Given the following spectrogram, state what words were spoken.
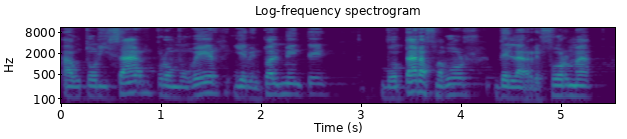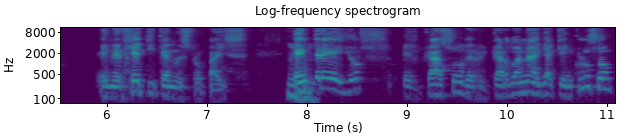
autorizar, promover y eventualmente votar a favor de la reforma energética en nuestro país. Uh -huh. Entre ellos, el caso de Ricardo Anaya, que incluso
